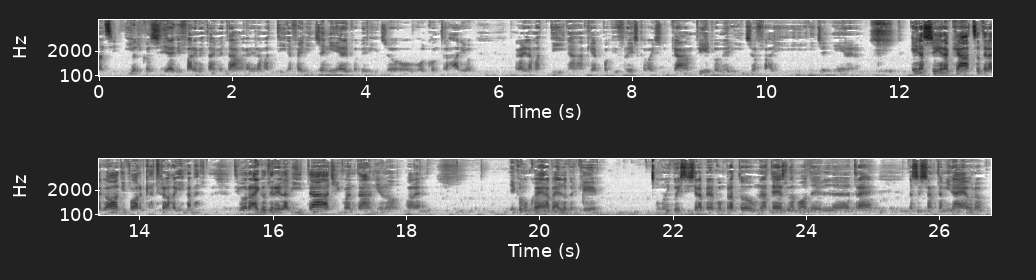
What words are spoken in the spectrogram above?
anzi io gli consiglierei di fare metà e metà, magari la mattina fai l'ingegnere, il pomeriggio o, o il contrario, magari la mattina che è un po' più fresco vai sui campi, il pomeriggio fai l'ingegnere. No? E la sera cazzo te la godi, porca troia, ti vorrai godere la vita a 50 anni o no? Vabbè. E comunque era bello perché uno di questi si era appena comprato una Tesla Model 3 da 60.000 euro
